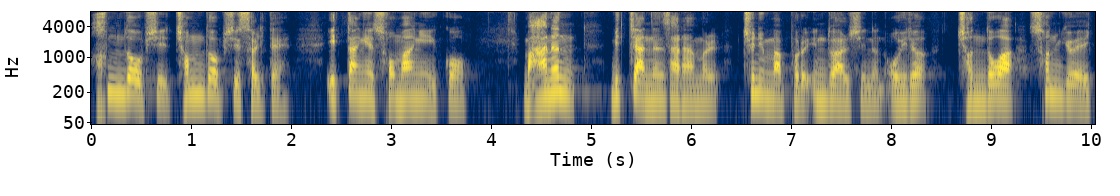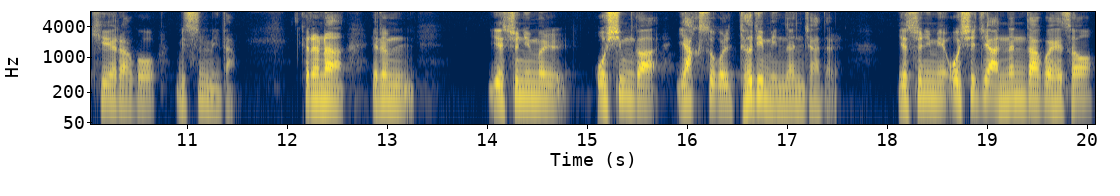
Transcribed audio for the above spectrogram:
흠도 없이 점도 없이 설 때 이 땅에 소망이 있고 많은 믿지 않는 사람을 주님 앞으로 인도할 수 있는 오히려 전도와 선교의 기회라고 믿습니다. 그러나 여러분 예수님을 오심과 약속을 더디 믿는 자들, 예수님이 오시지 않는다고 해서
